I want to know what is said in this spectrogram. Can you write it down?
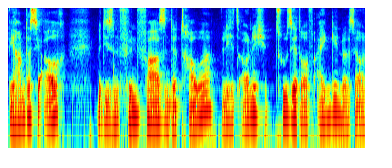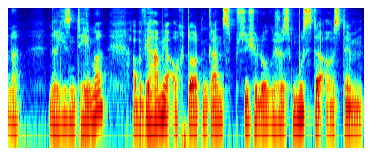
Wir haben das ja auch mit diesen fünf Phasen der Trauer, will ich jetzt auch nicht zu sehr darauf eingehen, das ist ja auch eine, ein Riesenthema, aber wir haben ja auch dort ein ganz psychologisches Muster aus dem,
